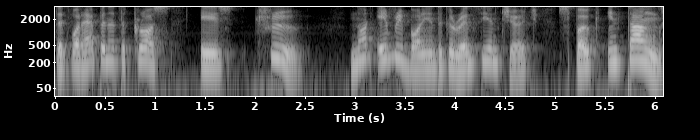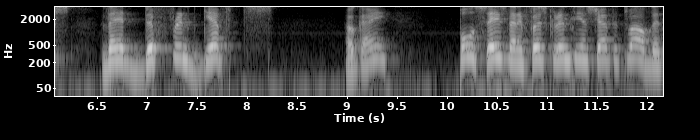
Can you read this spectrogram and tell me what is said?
that what happened at the cross is true. Not everybody in the Corinthian church spoke in tongues. They had different gifts. Okay? Paul says that in 1 Corinthians chapter 12 that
